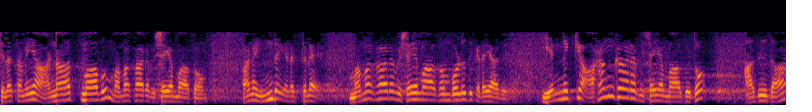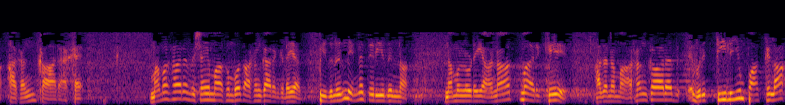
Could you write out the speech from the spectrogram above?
சில சமயம் அனாத்மாவும் மமகார விஷயமாகும். ஆனா இந்த இடத்துல மமகார விஷயமாகும் பொழுது கிடையாது. என்னைக்கு அகங்கார விஷயமாகுதோ அதுதான் அகங்காரக. மமகார விஷயமாகும் போது அகங்காரம் கிடையாது. இதுல இருந்து என்ன தெரியுதுன்னா நம்மளுடைய அனாத்மா இருக்கே அத நம்ம அகங்கார விருத்திலையும் பார்க்கலாம்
